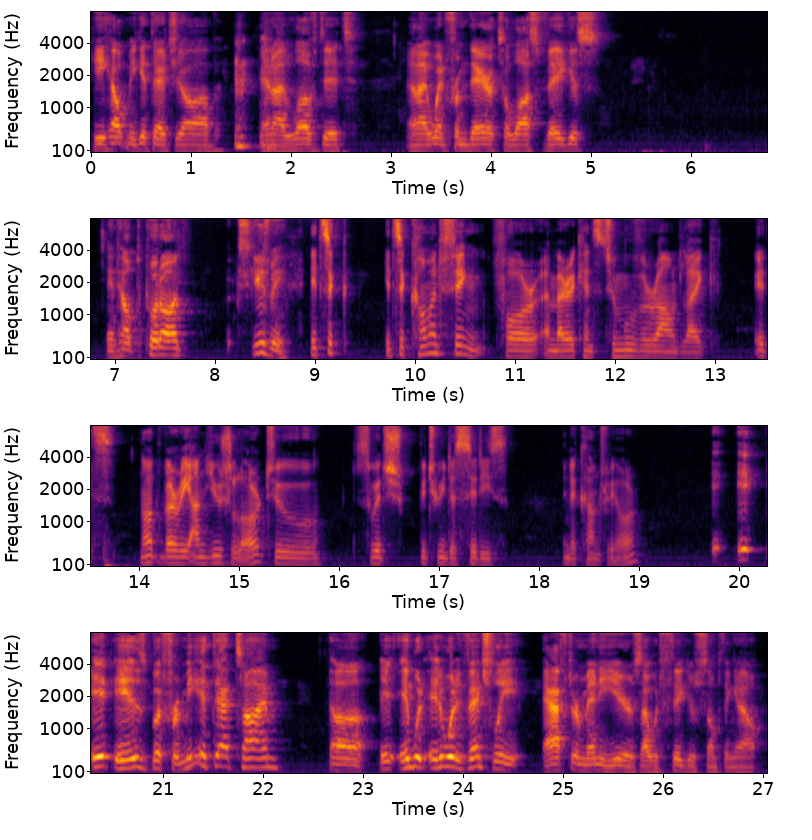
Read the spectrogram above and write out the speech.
he helped me get that job, and I loved it. And I went from there to Las Vegas and helped put on. Excuse me. It's a it's a common thing for Americans to move around. Like it's not very unusual or to switch between the cities in the country or it, it, it is but for me at that time uh, it, it would it would eventually after many years i would figure something out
